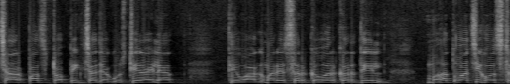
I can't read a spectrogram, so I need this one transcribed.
चार पाच टॉपिकच्या ज्या गोष्टी राहिल्यात ते वाघमारे सर कवर करतील. महत्त्वाची गोष्ट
